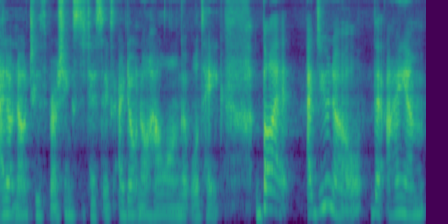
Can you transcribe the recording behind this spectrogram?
I don't know toothbrushing statistics. I don't know how long it will take. But I do know that I am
